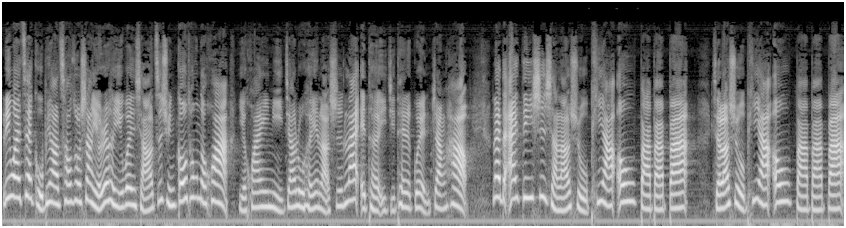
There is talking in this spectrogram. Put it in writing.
另外，在股票操作上有任何疑问，想要咨询沟通的话，也欢迎你加入何燕老师 Line 以及 Telegram 账号。Line 的 ID 是小老鼠 P R O 八八八。小老鼠 P R O 八八八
